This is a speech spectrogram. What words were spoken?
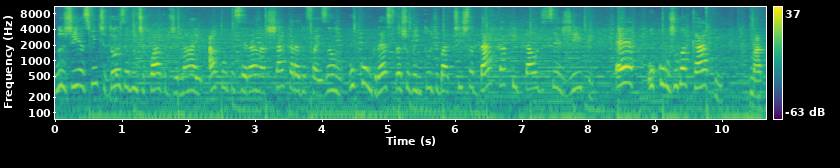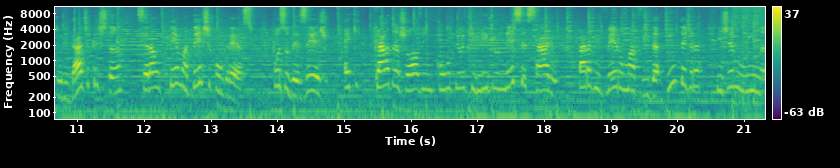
Nos dias 22 a 24 de maio acontecerá na Chácara do Faisão o Congresso da Juventude Batista da capital de Sergipe. É o Conjuga Cap. Maturidade cristã será o tema deste congresso, pois o desejo é que cada jovem encontre o equilíbrio necessário para viver uma vida íntegra e genuína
